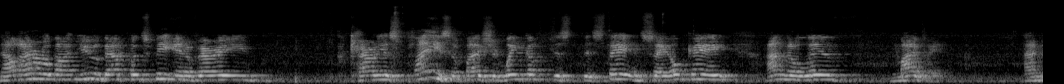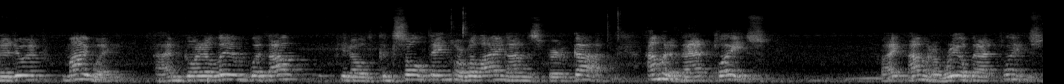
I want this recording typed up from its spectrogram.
Now, I don't know about you, that puts me in a very precarious place if I should wake up this, this day and say, okay, I'm going to live my way. I'm going to do it my way. I'm going to live without, you know, consulting or relying on the Spirit of God. I'm in a bad place, right? I'm in a real bad place.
